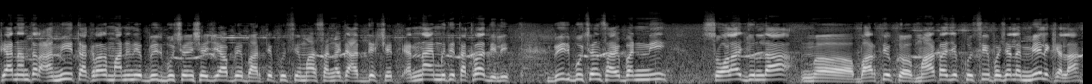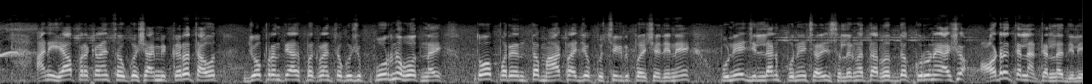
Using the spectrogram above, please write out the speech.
त्यानंतर आम्ही तक्रार माननीय ब्रिजभूषण शेठ जे आपले भारतीय कृषी महासंघाचे अध्यक्ष आहेत यांना आम्ही ती तक्रार दिली. ब्रिजभूषण साहेबांनी सोळा जूनला म, भारतीय महाराजे कुस्ती परिषदेला मेल केला आणि ह्या प्रकरणाची चौकशी आम्ही करत आहोत. जोपर्यंत या प्रकरणाची चौकशी पूर्ण होत नाही तोपर्यंत महाराष्ट्र कुस्तीगिरी परिषदेने पुणे जिल्हा आणि पुणे शहराची संलग्नता रद्द करू नये अशी ऑर्डर त्यांना त्यांना दिली.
